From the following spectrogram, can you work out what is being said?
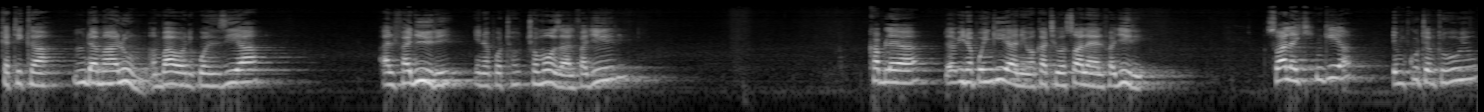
katika muda maalum ambao ni kuanzia alfajiri inapochomoza alfajiri kabla ya inapoingia ni wakati wa swala ya alfajiri swala ikiingia imkute mtu huyu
